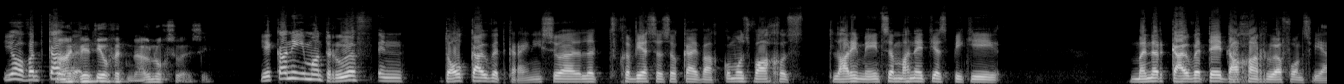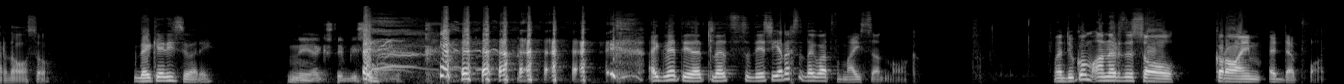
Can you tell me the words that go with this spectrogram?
Ja, want Maar ek COVID. weet nie of dit nou nog so is nie. Jy kan nie iemand roof en dalk COVID kry nie. So hulle het gewees is okay, wag, kom ons wag ons laat die mense maar net eers bietjie minder COVID hê, dan gaan roof ons weer daarso. Dink jy nie so nie? Nee, ek stem nie saam. ek weet nie, dit klits, dis die enigste ding wat vir my sin maak. Want hoekom anders sal crime 'n dip vat?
